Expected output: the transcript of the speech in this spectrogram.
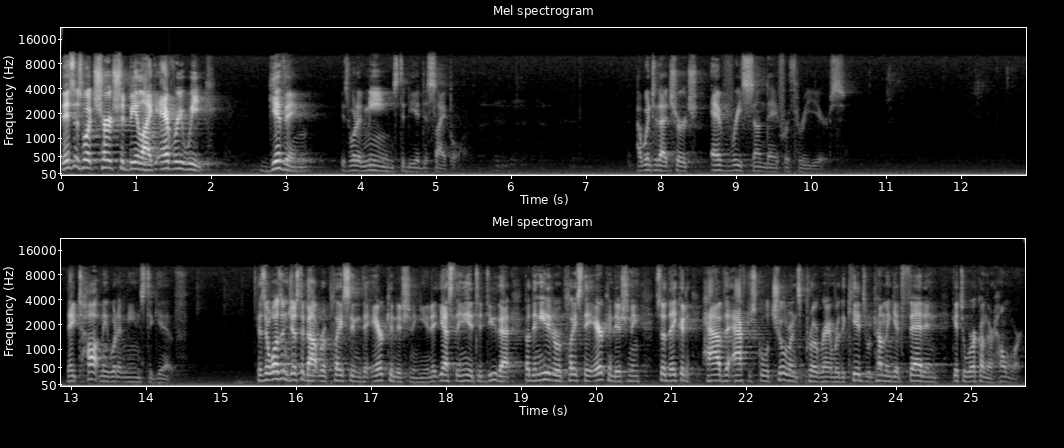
This is what church should be like every week. Giving is what it means to be a disciple. I went to that church every Sunday for three years. They taught me what it means to give. Because it wasn't just about replacing the air conditioning unit. Yes, they needed to do that, but they needed to replace the air conditioning so they could have the after school children's program where the kids would come and get fed and get to work on their homework.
